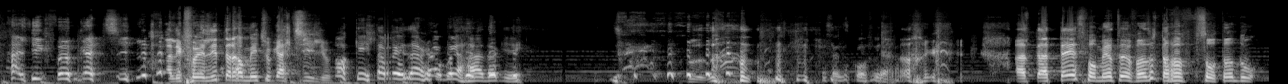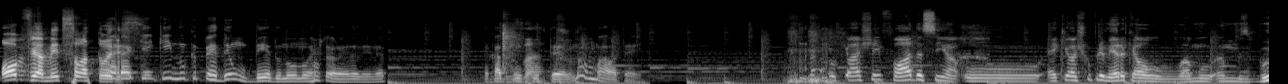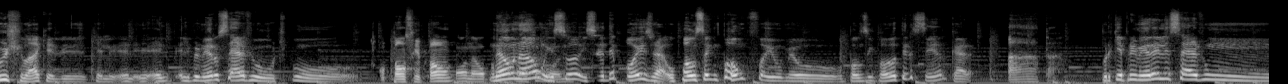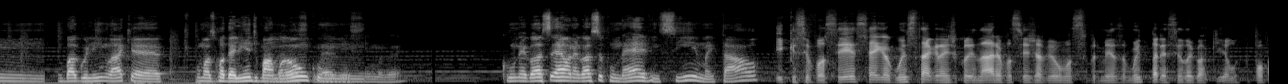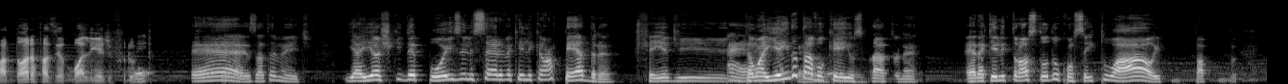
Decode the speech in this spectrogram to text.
ali foi o gatilho. Ali foi literalmente o gatilho. Ok, talvez haja algo errado aqui. Até, esse momento o Evandro tava soltando, obviamente, são atores. Cara, quem, quem nunca perdeu um dedo no, no restaurante, assim, né? Acaba com um cutelo. Normal até. O que eu achei foda, assim, ó, o... é que eu acho que o primeiro, que é o Amu- Amuse-Bush lá, que, ele, que ele, ele, ele, ele primeiro serve o, tipo... O pão sem pão. Não, não. Não, não, Segundo. isso, isso é depois já. O Pão Sem Pão foi o meu... O Pão Sem Pão é o terceiro, cara. Ah, tá. Porque primeiro ele serve um, um bagulhinho lá que é tipo umas rodelinhas de mamão Negócio com, em cima, né? Com um negócio, é, um negócio com neve em cima e tal. E que se você segue algum Instagram de culinária, você já viu uma sobremesa muito parecida com aquilo. O povo adora fazer bolinha de fruta. É, exatamente. E aí acho que depois ele serve aquele que é uma pedra cheia de. É, então aí ainda tava ok é. os pratos, né? Era aquele troço todo conceitual e, pap...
